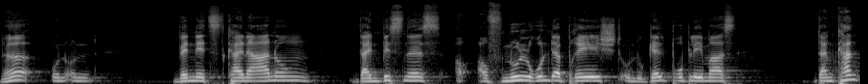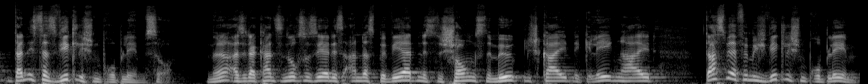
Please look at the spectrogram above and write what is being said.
Ne? Und, und wenn jetzt, keine Ahnung, dein Business auf Null runterbricht und du Geldprobleme hast, dann, kann, dann ist das wirklich ein Problem so. Ne? Also da kannst du noch so sehr das anders bewerten, ist eine Chance, eine Möglichkeit, eine Gelegenheit. Das wäre für mich wirklich ein Problem.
